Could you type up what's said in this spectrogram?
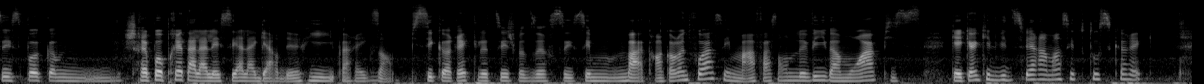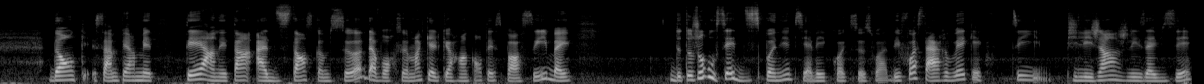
C'est pas comme. Je serais pas prête à la laisser à la garderie, par exemple. Puis c'est correct, là, tu sais, je veux dire, c'est ma. Encore une fois, c'est ma façon de le vivre à moi. Puis quelqu'un qui le vit différemment, c'est tout aussi correct. Donc, ça me permet en étant à distance comme ça, d'avoir seulement quelques rencontres espacées, ben de toujours aussi être disponible s'il y avait quoi que ce soit. Des fois, ça arrivait, quelque, puis les gens, je les avisais.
